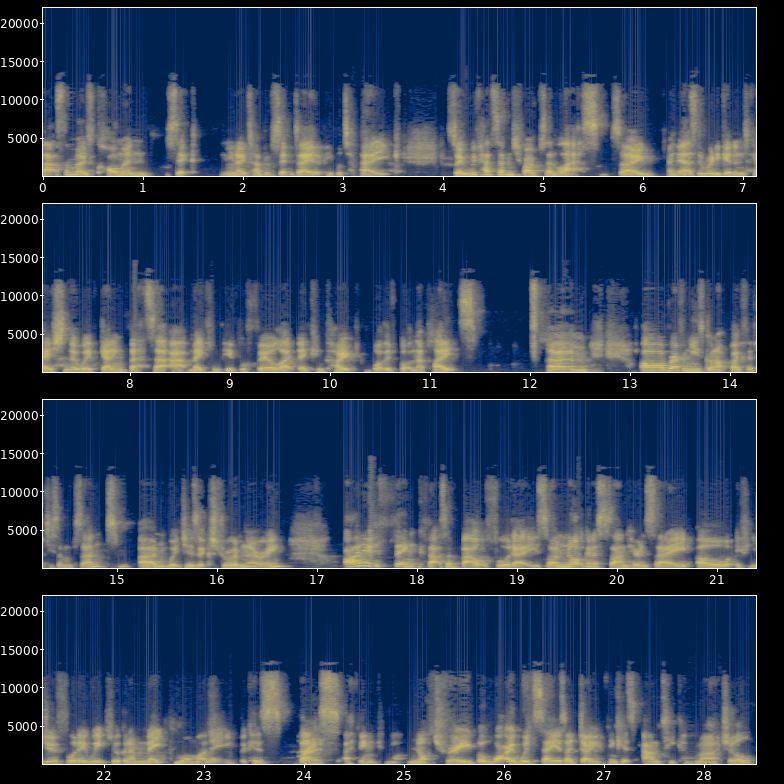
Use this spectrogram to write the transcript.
That's the most common sick you know type of sick day that people take so we've had 75% less. So I think that's a really good indication that we're getting better at making people feel like they can cope with what they've got on their plates. Um, our revenue's gone up by 57%, um, which is extraordinary. I don't think that's about four days. So I'm not going to stand here and say, oh, if you do a four day week, you're going to make more money because that's, right. I think, not, not true. But what I would say is I don't think it's anti commercial.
